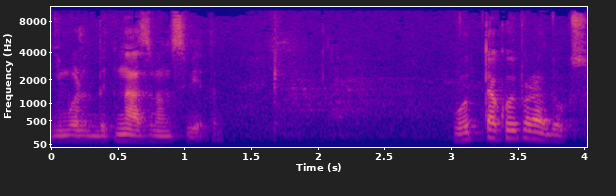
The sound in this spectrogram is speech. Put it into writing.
не может быть назван светом. Вот такой парадокс.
